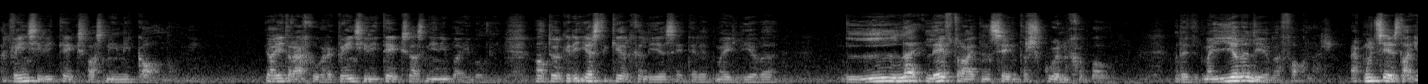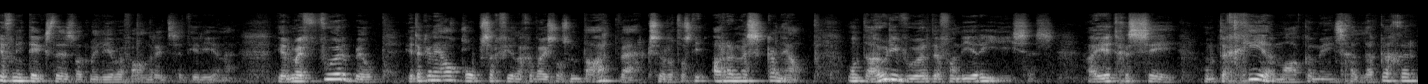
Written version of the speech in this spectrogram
Ek wens hierdie teks was nie in die kanon nie. Ja, jy het reg gehoor. Ek wens hierdie teks was nie in die Bybel nie. Want toe ek dit die eerste keer gelees het, het dit my lewe left right and center skoon gebou. Want dit het my hele lewe verander. Ek moet sê as daar een van die tekste is wat my lewe verander het, is dit hierdie ene. Deur my voorbeeld het ek in elke opsig vir julle gewys ons moet hard werk sodat ons die armes kan help. Onthou die woorde van die Here Jesus. Hy het gesê om te gee maak 'n mens gelukkiger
